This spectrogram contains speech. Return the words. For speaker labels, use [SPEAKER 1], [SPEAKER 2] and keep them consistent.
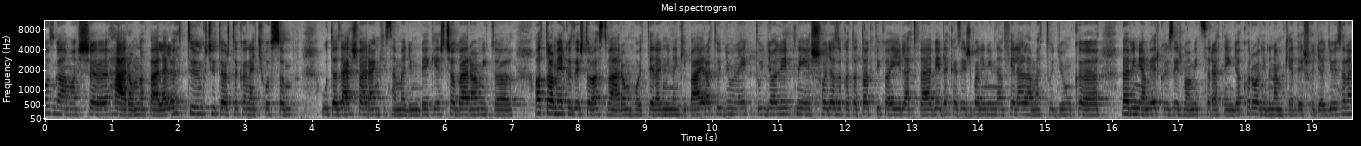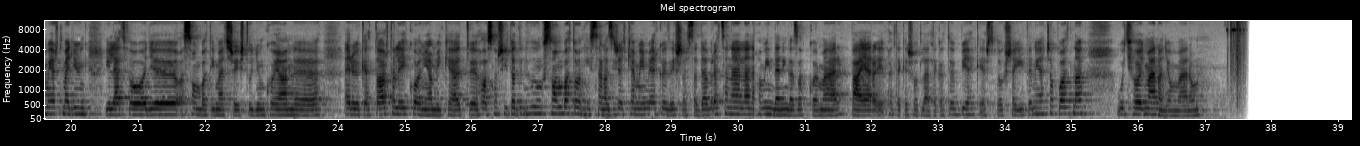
[SPEAKER 1] Mozgalmas három nap áll előttünk, csütörtökön egy hosszabb utazás vár ránk, hiszen megyünk Békés Csabára, amitől attól a mérkőzéstől azt várom, hogy tényleg mindenki pályára tudjon, lé- tudjon lépni, és hogy azokat a taktikai, illetve védekezésbeli mindenféle elemet tudjunk bevinni a mérkőzésbe, amit szeretnénk gyakorolni, de nem kérdés, hogy a győzelemért megyünk, illetve hogy a szombati meccsre is tudjunk olyan erőket tartalékolni, amiket hasznosítani tudunk szombaton, hiszen az is egy kemény mérkőzés lesz a Debrecen ellen. Ha minden igaz, akkor már pályára léphetek, és ott lehetek a többiek, és tudok segíteni a csapatnak, úgyhogy már nagyon várom.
